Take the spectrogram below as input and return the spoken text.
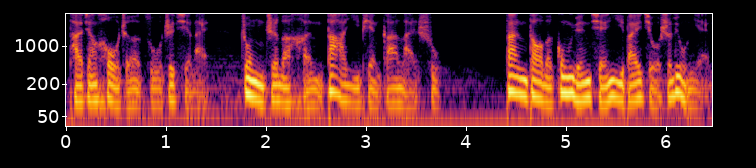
他将后者组织起来。种植了很大一片橄榄树，但到了公元前一百九十六年，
